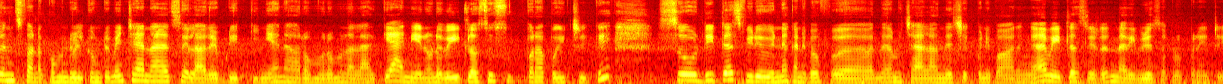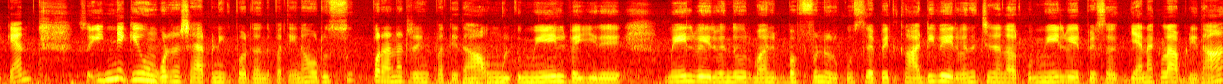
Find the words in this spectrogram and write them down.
ஃப்ரெண்ட்ஸ் வணக்கம் and welcome to my channels எல்லோரும் எப்படி இருக்கீங்க? நான் ரொம்ப ரொம்ப நல்லா இருக்கேன். அண்ட் என்னோடய வெயிட் லாஸும் சூப்பராக போயிட்டுருக்கு. ஸோ டீட்டெயில்ஸ் வீடியோ என்ன? கண்டிப்பாக வந்து நம்ம சேனலை வந்து செக் பண்ணி பாருங்கள் வெயிட் லாஸ் ரிலேட்டட் நிறைய வீடியோஸ் அப்லோட் பண்ணிகிட்ருக்கேன் ஸோ இன்றைக்கி உங்க கூட நான் ஷேர் பண்ணிக்க போகிறது வந்து பார்த்திங்கன்னா ஒரு சூப்பரான ட்ரிங்க் பற்றி தான். உங்களுக்கு மேல் வயிறு மேல் வயிறு வந்து ஒரு மாதிரி பஃப்னு இருக்கும். சில பேருக்கு அடிவயிறு வந்து சின்னதாக இருக்கும். மேல் வயிறு பெருசாக எனக்கெலாம் அப்படி தான்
